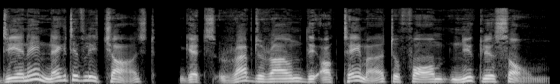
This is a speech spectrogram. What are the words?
DNA negatively charged gets wrapped around the octamer to form nucleosome.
